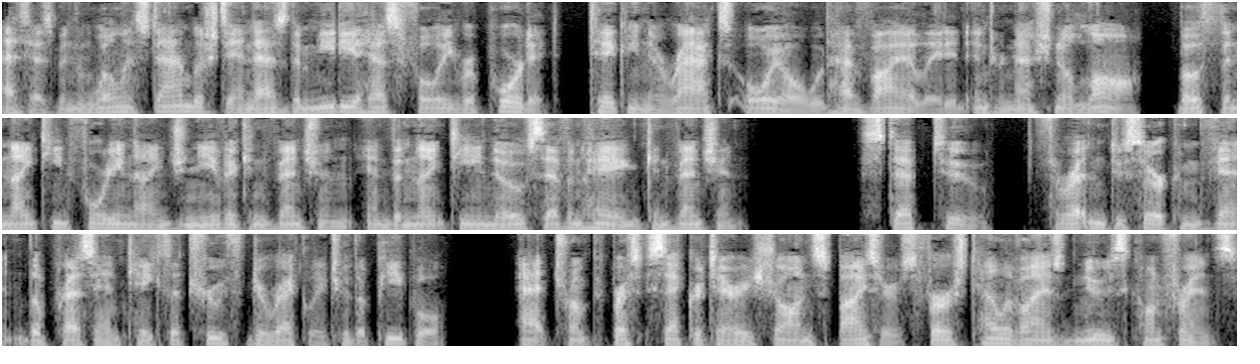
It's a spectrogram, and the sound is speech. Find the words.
As has been well established and as the media has fully reported, taking Iraq's oil would have violated international law, both the 1949 Geneva Convention and the 1907 Hague Convention. Step 2. Threaten to circumvent the press and take the truth directly to the people. At Trump Press Secretary Sean Spicer's first televised news conference,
